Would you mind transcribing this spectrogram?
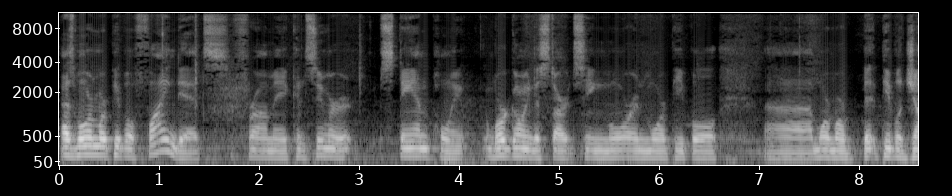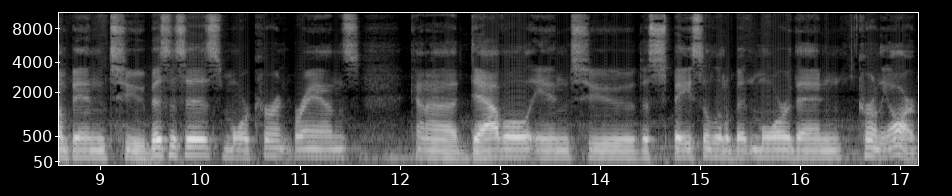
as more and more people find it from a consumer standpoint, we're going to start seeing more and more people, uh, more and more people jump into businesses, more current brands, kind of dabble into the space a little bit more than currently are.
